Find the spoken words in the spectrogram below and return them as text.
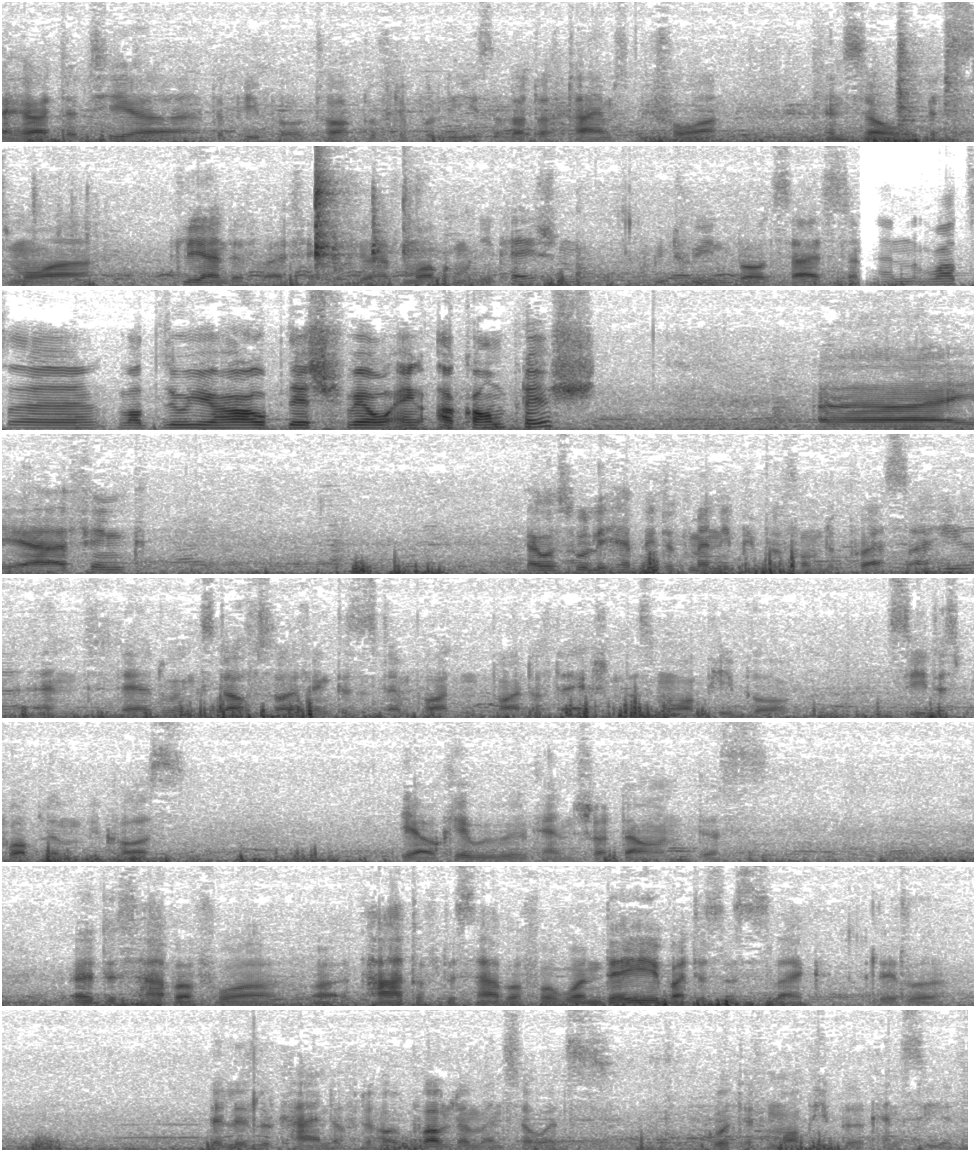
I heard that here the people talked with the police a lot of times before, and so it's more clear. And if I think if you have more communication between both sides, And what uh, what do you hope this will accomplish? Uh, yeah, I think I was really happy that many people from the press are here and they're doing stuff. So I think this is the important point of the action: that more people see this problem because, yeah, okay, we will can shut down this uh, this harbor for part of this harbor for one day, but this is like a little a little kind of the whole problem, and so it's good if more people can see it.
